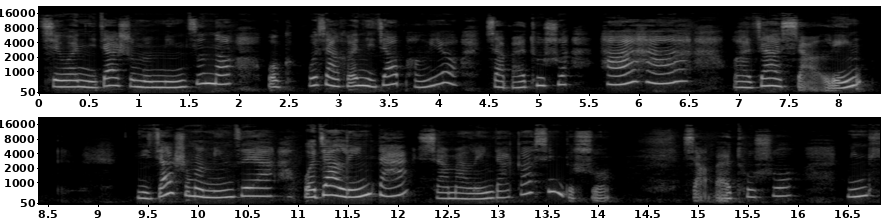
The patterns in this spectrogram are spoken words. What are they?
请问你叫什么名字呢？我我想和你交朋友。”小白兔说：“好啊，好啊，我叫小林。你叫什么名字呀？我叫琳达。”小马琳达高兴地说：“小白兔说，明天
